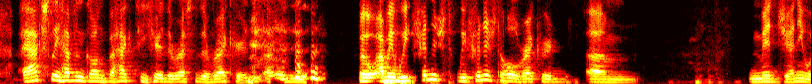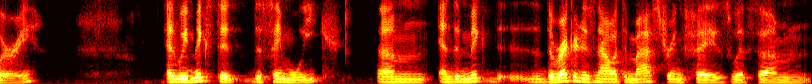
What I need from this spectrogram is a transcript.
i actually haven't gone back to hear the rest of the record but i mean we finished we finished the whole record um mid january and we mixed it the same week um, and the the record is now at the mastering phase with um,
